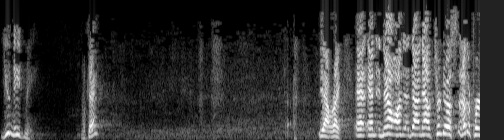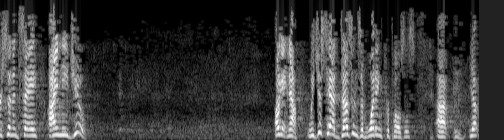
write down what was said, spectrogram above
you need me. Okay? Yeah, right. And, and now, on, now, now turn to another person and say, I need you. Okay, now, we just had dozens of wedding proposals. Uh, yeah,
